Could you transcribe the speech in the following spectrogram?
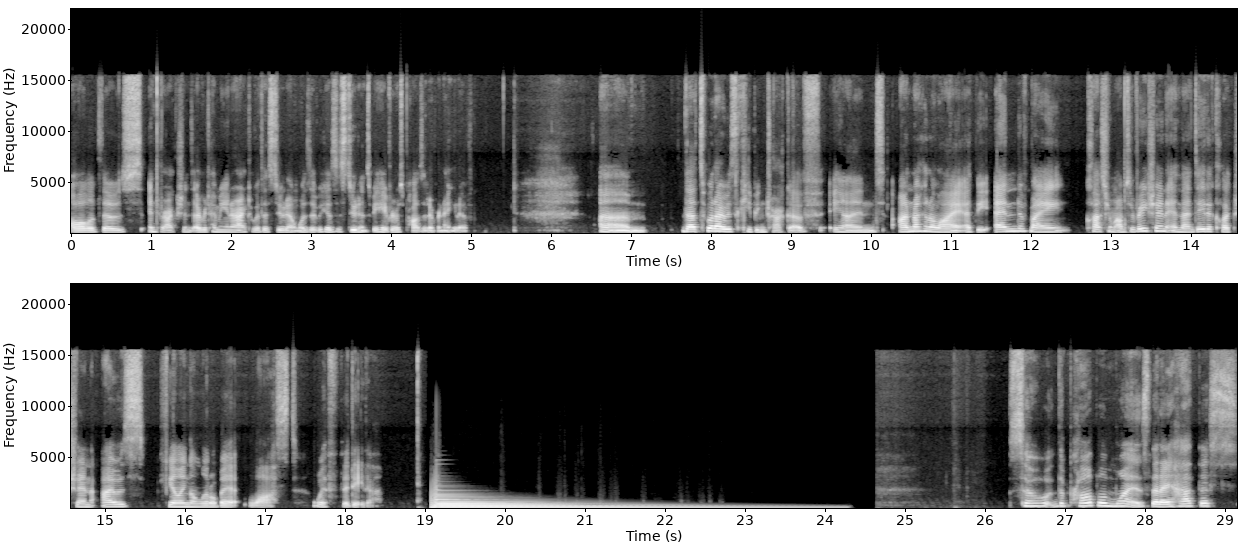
all of those interactions every time he interacted with a student. Was it because the student's behavior was positive or negative? Um, that's what I was keeping track of. And I'm not going to lie, at the end of my classroom observation and that data collection, I was feeling a little bit lost with the data. So the problem was that I had this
